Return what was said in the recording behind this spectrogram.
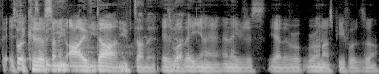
but it's But- because of something you- I've you- done. You've done it. is yeah. what they, you know, and they just, yeah, they're real, nice people as well.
